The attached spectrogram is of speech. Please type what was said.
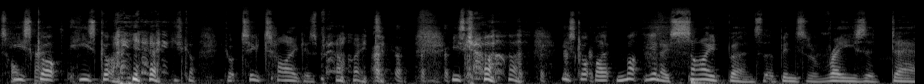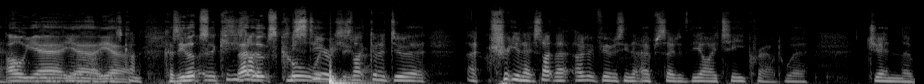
top he's hat? got he's got yeah he's got he's got two tigers behind him. he's got he's got like you know sideburns that have been sort of razored down. Oh, you yeah, know, yeah, like yeah. kind of- 'Cause he looks- uh, he's that like looks cool Mysterious. He's like going to do a a tri- you know it's like that. I don't know if you've ever seen that episode of the IT Crowd where Jen the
